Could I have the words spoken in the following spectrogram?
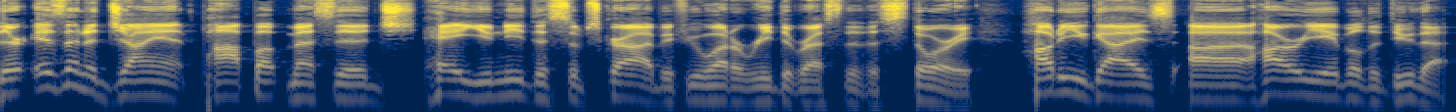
there isn't a giant pop up message. Hey, you need to subscribe if you want to read the rest of the story. How do you guys? Uh, how are you able to do that?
